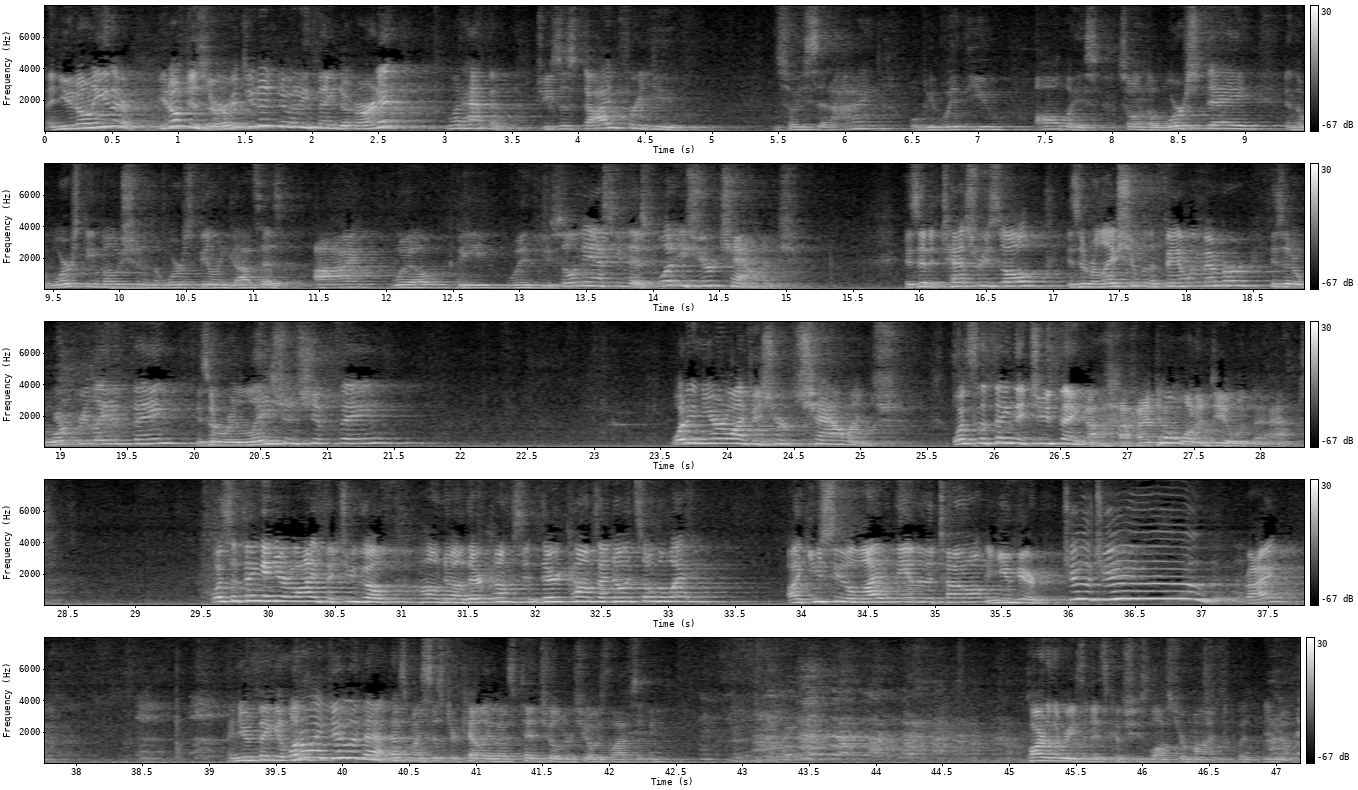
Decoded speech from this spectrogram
And you don't either. You don't deserve it. You didn't do anything to earn it. What happened? Jesus died for you. And so he said, I will be with you always. So on the worst day, in the worst emotion, in the worst feeling, God says, I will be with you. So let me ask you this. What is your challenge? Is it a test result? Is it a relationship with a family member? Is it a work-related thing? Is it a relationship thing? What in your life is your challenge? What's the thing that you think, ah, I don't want to deal with that? What's the thing in your life that you go, oh no, there comes, there it comes, I know it's on the way? Like you see the light at the end of the tunnel and you hear, choo choo, right? And you're thinking, what do I do with that? That's my sister Kelly who has 10 children. She always laughs at me. Part of the reason is because she's lost her mind, but you know.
